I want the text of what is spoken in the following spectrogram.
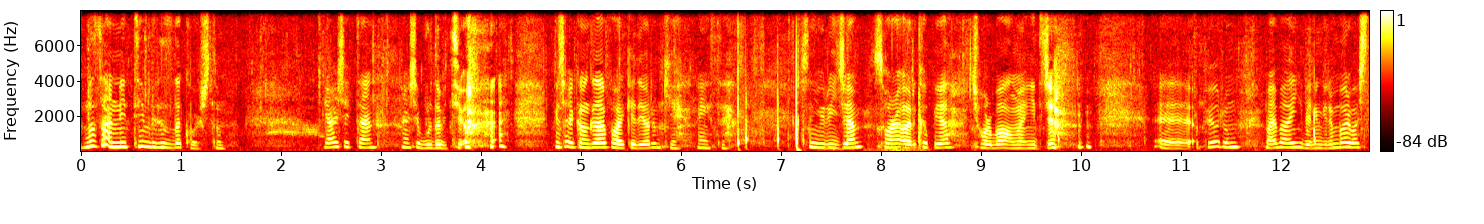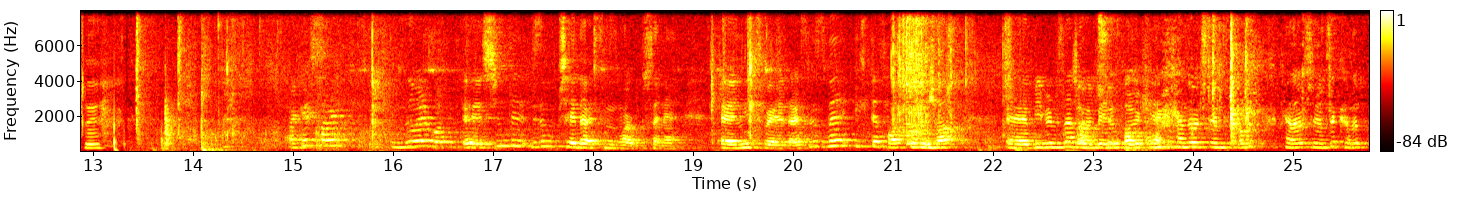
mı zannettiğim bir hızda koştum. Gerçekten her şey burada bitiyor. Koşarken o kadar fark ediyorum ki. Neyse. Şimdi yürüyeceğim. Sonra arı kapıya çorba almaya gideceğim. Ee, öpüyorum. Bay bay. Benim günüm böyle başladı. Arkadaşlar, merhaba. Ee, şimdi bizim şey dersimiz var bu sene. Ee, Knitwear dersimiz ve ilk defa sonunda e, birbirimizden ölçü alıp, yani kendi ölçülerimizi alıp, kendi ölçülerimize kalıp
